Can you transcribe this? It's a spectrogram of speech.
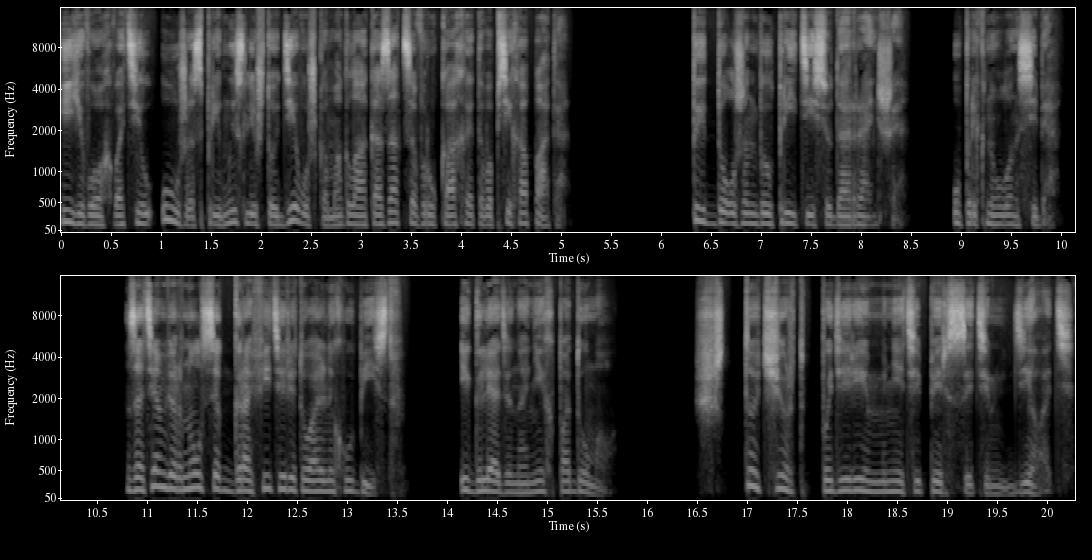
и его охватил ужас при мысли, что девушка могла оказаться в руках этого психопата. «Ты должен был прийти сюда раньше», — упрекнул он себя. Затем вернулся к граффити ритуальных убийств и, глядя на них, подумал, «Что, черт подери, мне теперь с этим делать?»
